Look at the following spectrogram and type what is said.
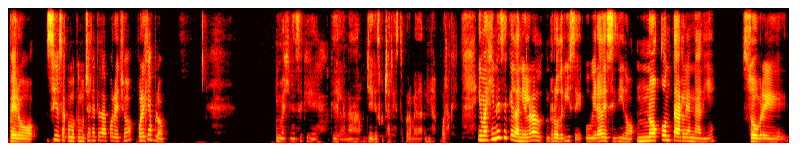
pero sí, o sea, como que mucha gente da por hecho, por ejemplo, Imagínense que, de la nada llegue a escuchar esto, pero me da... Bueno, ok. Imagínense que Daniela Rodríguez hubiera decidido no contarle a nadie sobre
